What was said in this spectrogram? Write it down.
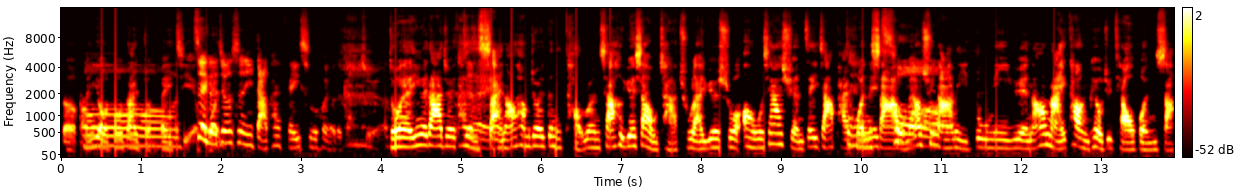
的朋友都在准备结婚，这个就是你打开飞速会有的感觉。对，因为大家就会开始晒，然后他们就会跟你讨论下约下午茶出来约说，哦，我现在选这一家拍婚纱，我们要去哪里度蜜月，然后哪一套你陪我去挑婚纱，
